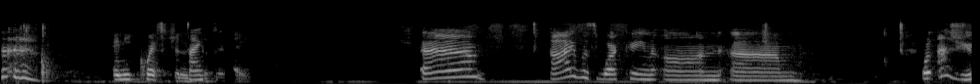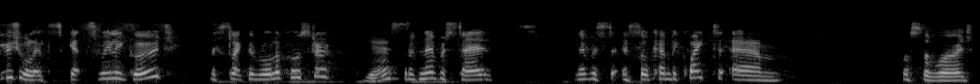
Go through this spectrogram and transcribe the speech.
Any questions Thank today? Um, I was working on um, Well, as usual, it gets really good. It's like the roller coaster. Yes. But it never stays. Never st- so it can be quite um, what's the word?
